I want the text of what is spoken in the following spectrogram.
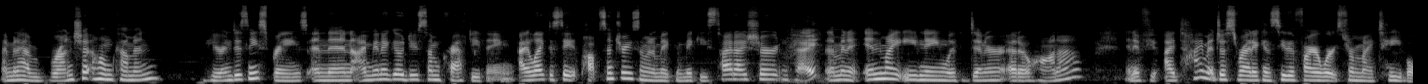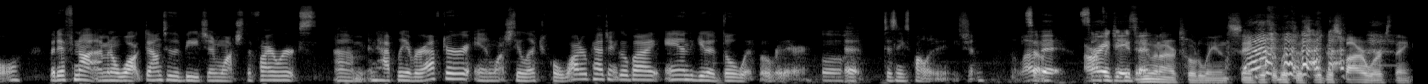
I'm going to have brunch at Homecomin' here in Disney Springs, and then I'm going to go do some crafty thing. I like to stay at Pop Century, so I'm going to make a Mickey's tie dye shirt. Okay. I'm going to end my evening with dinner at Ohana. And if you, I time it just right, I can see the fireworks from my table. But if not, I'm going to walk down to the beach and watch the fireworks um, and happily ever after and watch the electrical water pageant go by and get a Dole Whip over there Ugh. at Disney's Polynesian. Love So, it. All sounds right, like Jason. You and I are totally in sync with, with this with this fireworks thing.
